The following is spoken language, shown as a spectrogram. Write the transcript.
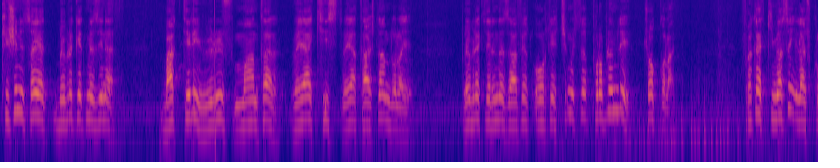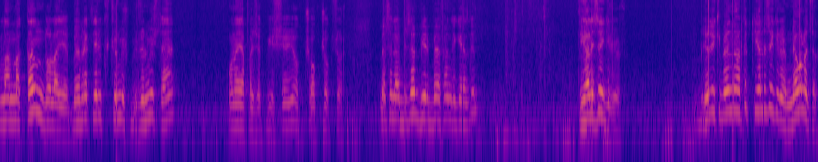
Kişinin sayet böbrek yetmezliğine bakteri, virüs, mantar veya kist veya taştan dolayı böbreklerinde zafiyet ortaya çıkmışsa problem değil. Çok kolay. Fakat kimyasal ilaç kullanmaktan dolayı böbrekleri küçülmüş, büzülmüşse ona yapacak bir şey yok. Çok çok zor. Mesela bize bir beyefendi geldi. Diyalize giriyor. Dedi ki ben artık diyalize giriyorum. Ne olacak?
